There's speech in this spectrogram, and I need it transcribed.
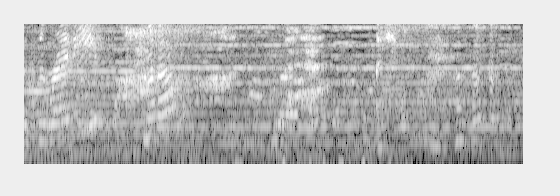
Is it ready, madam? I hope so.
